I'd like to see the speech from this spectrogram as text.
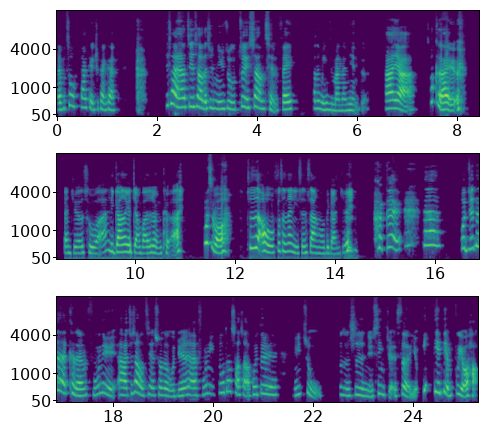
还不错，大家可以去看看。接下来要介绍的是女主最上浅飞，她的名字蛮难念的。哎呀，超可爱的，感觉得出来。你刚刚那个讲法就是很可爱。为什么？就是哦，我附身在你身上哦的感觉。对，她，我觉得可能腐女啊，就像我之前说的，我觉得腐女多多少少会对女主或者是女性角色有一点点不友好，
